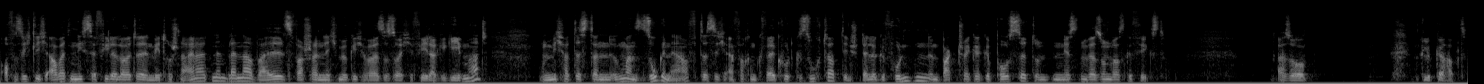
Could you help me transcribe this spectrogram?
Offensichtlich arbeiten nicht sehr viele Leute in metrischen Einheiten in Blender, weil es wahrscheinlich möglicherweise solche Fehler gegeben hat. Und mich hat das dann irgendwann so genervt, dass ich einfach im Quellcode gesucht habe, den Stelle gefunden, im Bugtracker gepostet und in der nächsten Version was gefixt. Also Glück gehabt.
